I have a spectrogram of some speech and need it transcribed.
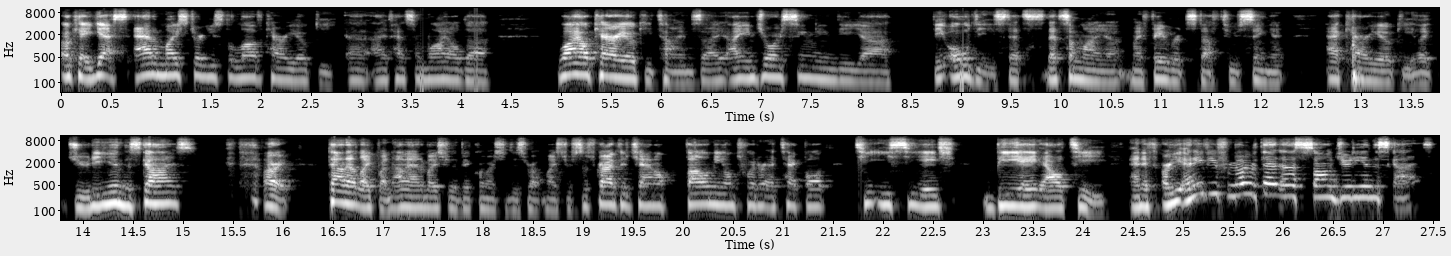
Okay, yes, Adam Meister used to love karaoke. Uh, I've had some wild, uh, wild karaoke times. I, I enjoy singing the uh, the oldies. That's that's some of my uh, my favorite stuff to sing it at karaoke, like Judy in the skies. All right, pound that like button. I'm Adam Meister, the Bitcoin Meister Disrupt Meister. Subscribe to the channel. Follow me on Twitter at TechBalt. T E C H B A L T. And if are you any of you familiar with that uh, song Judy in Disguise?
